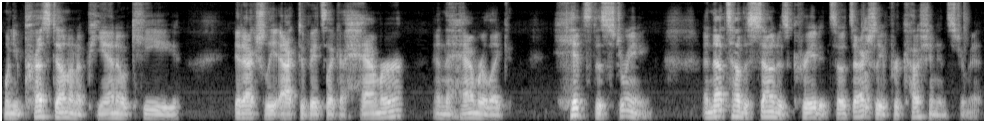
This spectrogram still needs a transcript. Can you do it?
when you press down on a piano key, it actually activates like a hammer, and the hammer like hits the string, and that's how the sound is created. So it's actually a percussion instrument,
